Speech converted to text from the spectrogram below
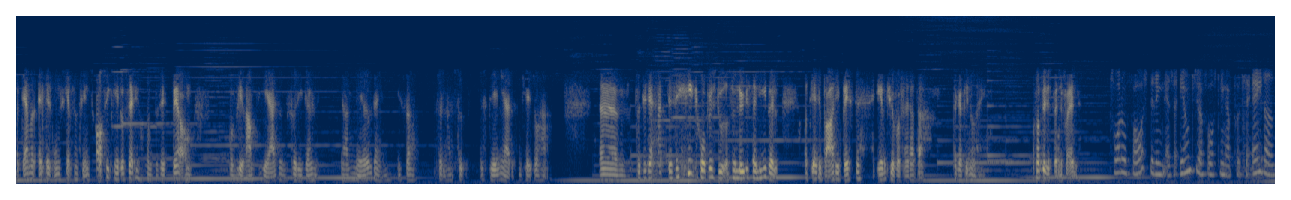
og dermed al den ondskab, som findes. Også i Kato selv, som til sidst beder om at blive ramt i hjertet, fordi den, jeg har navet derinde i så, så lang tid. Det hjerte, som Kato har. Øhm, så det der, det ser helt håbløst ud, og så lykkes det alligevel. Og det er jo bare de bedste eventyrforfattere, der, der kan finde ud af. Og så bliver det spændende for alle. Tror du, forestillingen, altså eventyrforestillinger på teateret,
